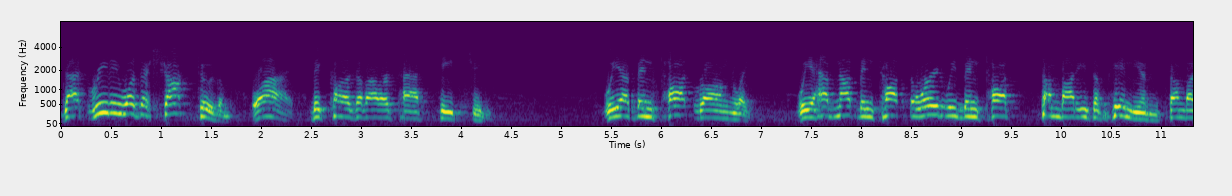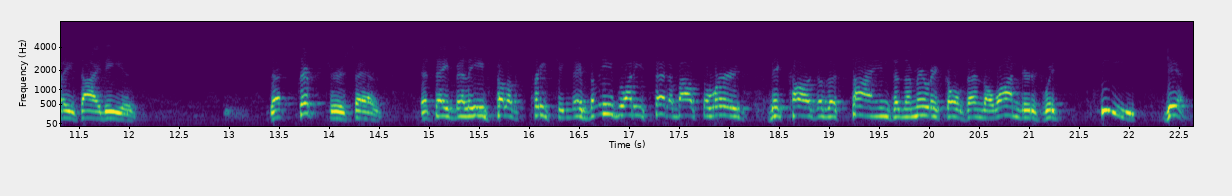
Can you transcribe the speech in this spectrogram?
That really was a shock to them. Why? Because of our past teaching. We have been taught wrongly. We have not been taught the Word, we've been taught somebody's opinion, somebody's ideas. The Scripture says that they believed Philip's preaching. They believed what he said about the Word because of the signs and the miracles and the wonders which he did.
